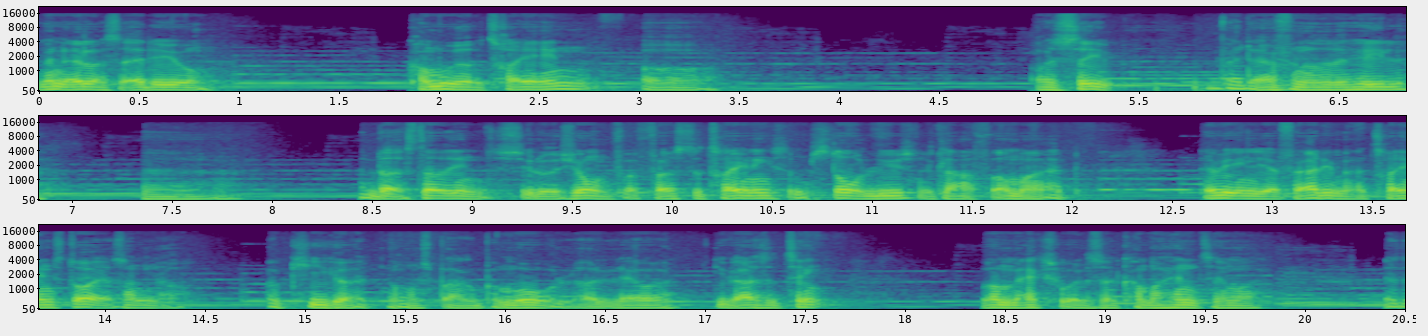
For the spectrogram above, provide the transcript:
men ellers er det jo komme ud og træne og, og se, hvad det er for noget det hele. Øh, der er stadig en situation fra første træning, som står lysende klar for mig, at da vi egentlig er færdige med at træne, står jeg sådan og, og kigger, at nogen sparker på mål og laver diverse ting. Hvor Maxwell så kommer hen til mig. Jeg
